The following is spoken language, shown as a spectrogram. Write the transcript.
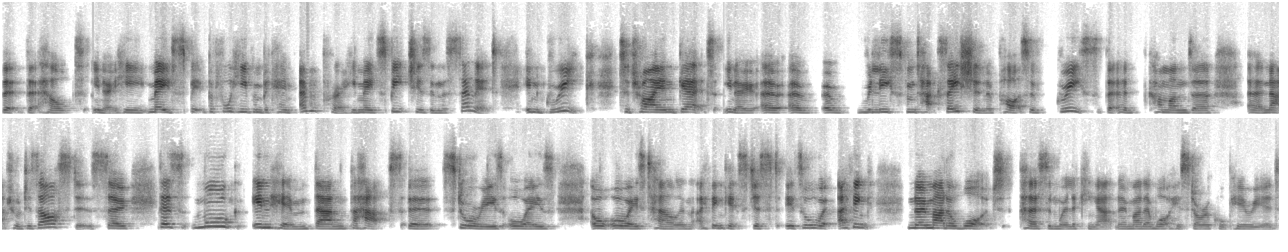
that that helped you know he made before he even became emperor he made speeches in the senate in greek to try and get, you know, a, a, a release from taxation of parts of Greece that had come under uh, natural disasters. So there's more in him than perhaps the stories always always tell. And I think it's just it's always I think no matter what person we're looking at, no matter what historical period,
